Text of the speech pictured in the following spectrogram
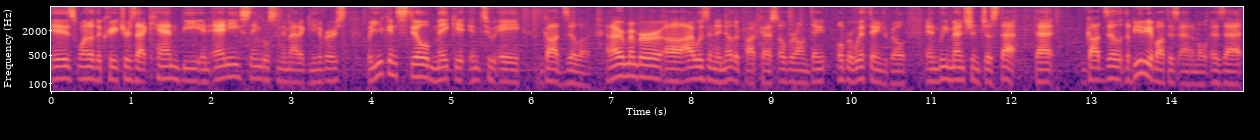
is one of the creatures that can be in any single cinematic universe, but you can still make it into a Godzilla. And I remember uh, I was in another podcast over on da- over with Dangerville, and we mentioned just that that Godzilla. The beauty about this animal is that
